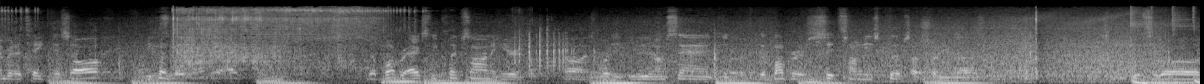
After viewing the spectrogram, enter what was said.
remember to take this off because the bumper actually, the bumper actually clips on here. Uh, is what it, you know what I'm saying? The, the bumper sits on these clips. I'll show you guys. Gets it off.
